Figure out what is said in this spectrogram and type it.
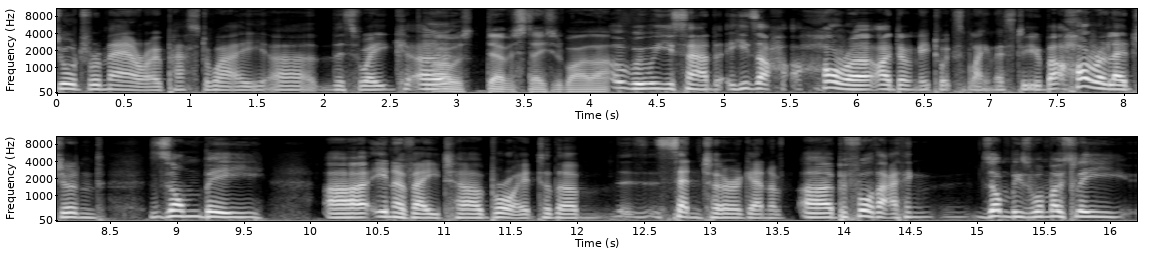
George Romero passed away uh, this week. Uh, I was devastated by that. Oh, were you sad? He's a horror. I don't need to explain this to you, but horror legend, zombie uh, innovator, brought it to the center again. Of uh, before that, I think zombies were mostly.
